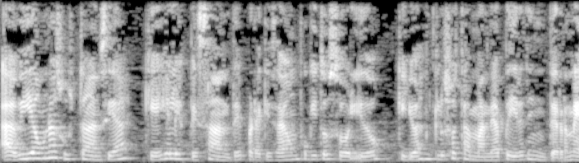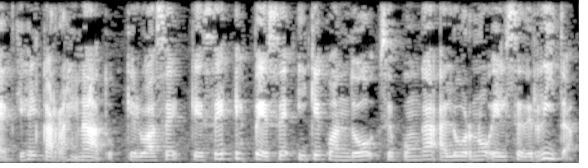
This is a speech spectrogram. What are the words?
había una sustancia que es el espesante para que se haga un poquito sólido, que yo incluso hasta mandé a pedir de internet, que es el carragenato, que lo hace que se espese y que cuando se ponga al horno él se derrita.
